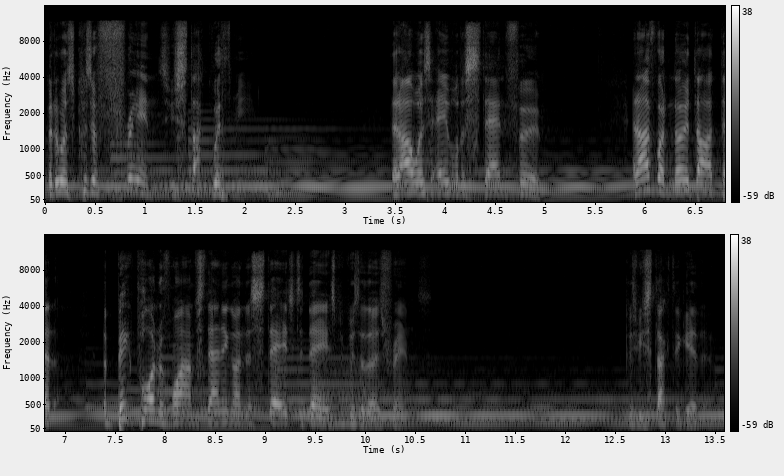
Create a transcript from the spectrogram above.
But it was because of friends who stuck with me that I was able to stand firm. And I've got no doubt that a big part of why I'm standing on the stage today is because of those friends. Because we stuck together.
